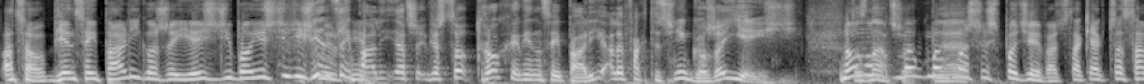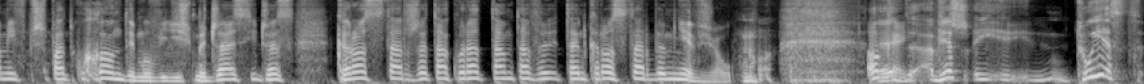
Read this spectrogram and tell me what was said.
A co, więcej pali, gorzej jeździ, bo jeździliśmy Więcej już... Nie... pali, znaczy, wiesz co, trochę więcej pali, ale faktycznie gorzej jeździ. No, to znaczy, e, możesz się spodziewać, tak jak czasami w przypadku Hondy mówiliśmy, Jazz i Jazz Crossstar, że to akurat tamta, ten Crossstar bym nie wziął. No. E, A wiesz, tu jest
